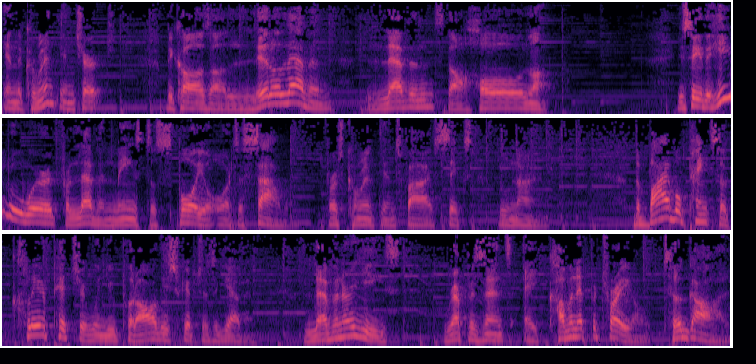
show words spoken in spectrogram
in the Corinthian church because a little leaven leavens the whole lump. You see, the Hebrew word for leaven means to spoil or to sour. 1 Corinthians 5, 6 through 9. The Bible paints a clear picture when you put all these scriptures together. Leaven or yeast represents a covenant betrayal to God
